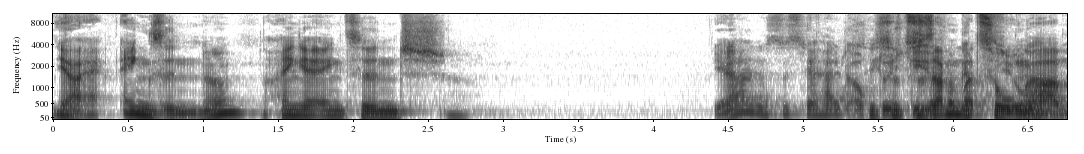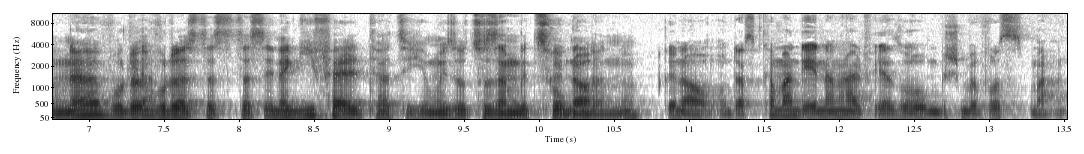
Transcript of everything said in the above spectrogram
ja, eng sind, ne? eingeengt sind. Ja, das ist ja halt auch sich so zusammengezogen haben, ne? Wo, ja. wo das, das, das Energiefeld hat sich irgendwie so zusammengezogen genau, dann, ne? Genau, und das kann man denen dann halt wieder so ein bisschen bewusst machen.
